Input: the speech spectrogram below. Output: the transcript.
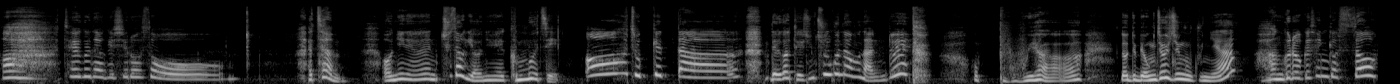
아, 퇴근하기 싫어서. 아, 참. 언니는 추석 연휴에 근무지. 아, 좋겠다. 내가 대신 출근하면 안 돼? 어, 뭐야? 너도 명절 증후군이야? 안 그러게 생겼어?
